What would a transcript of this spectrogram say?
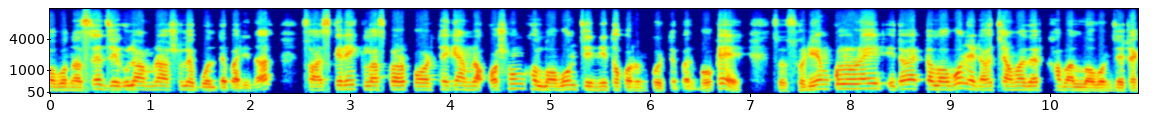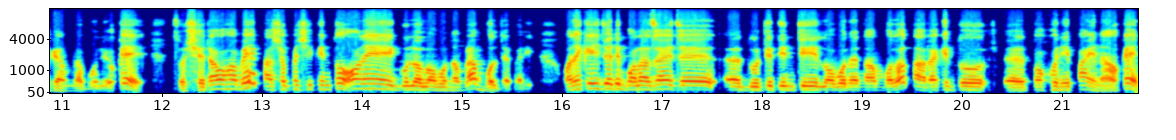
লবণ আছে যেগুলো আমরা আসলে বলতে পারি না। সো আজকের এই ক্লাস করার পর থেকে আমরা অসংখ্য লবণ চিহ্নিতকরণ করতে পারব ওকে সো সোডিয়াম ক্লোরাইড এটাও একটা লবণ, এটা হচ্ছে আমাদের খাবার লবণ যেটাকে আমরা বলি ওকে সো সেটাও হবে, পাশাপাশি কিন্তু অনেকগুলো লবণ আমরা বলতে পারি। অনেকেই যদি বলা যায় যে দুটি, তিনটি লবণের নাম বলো, তারা কিন্তু তখনই পায় না ওকে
